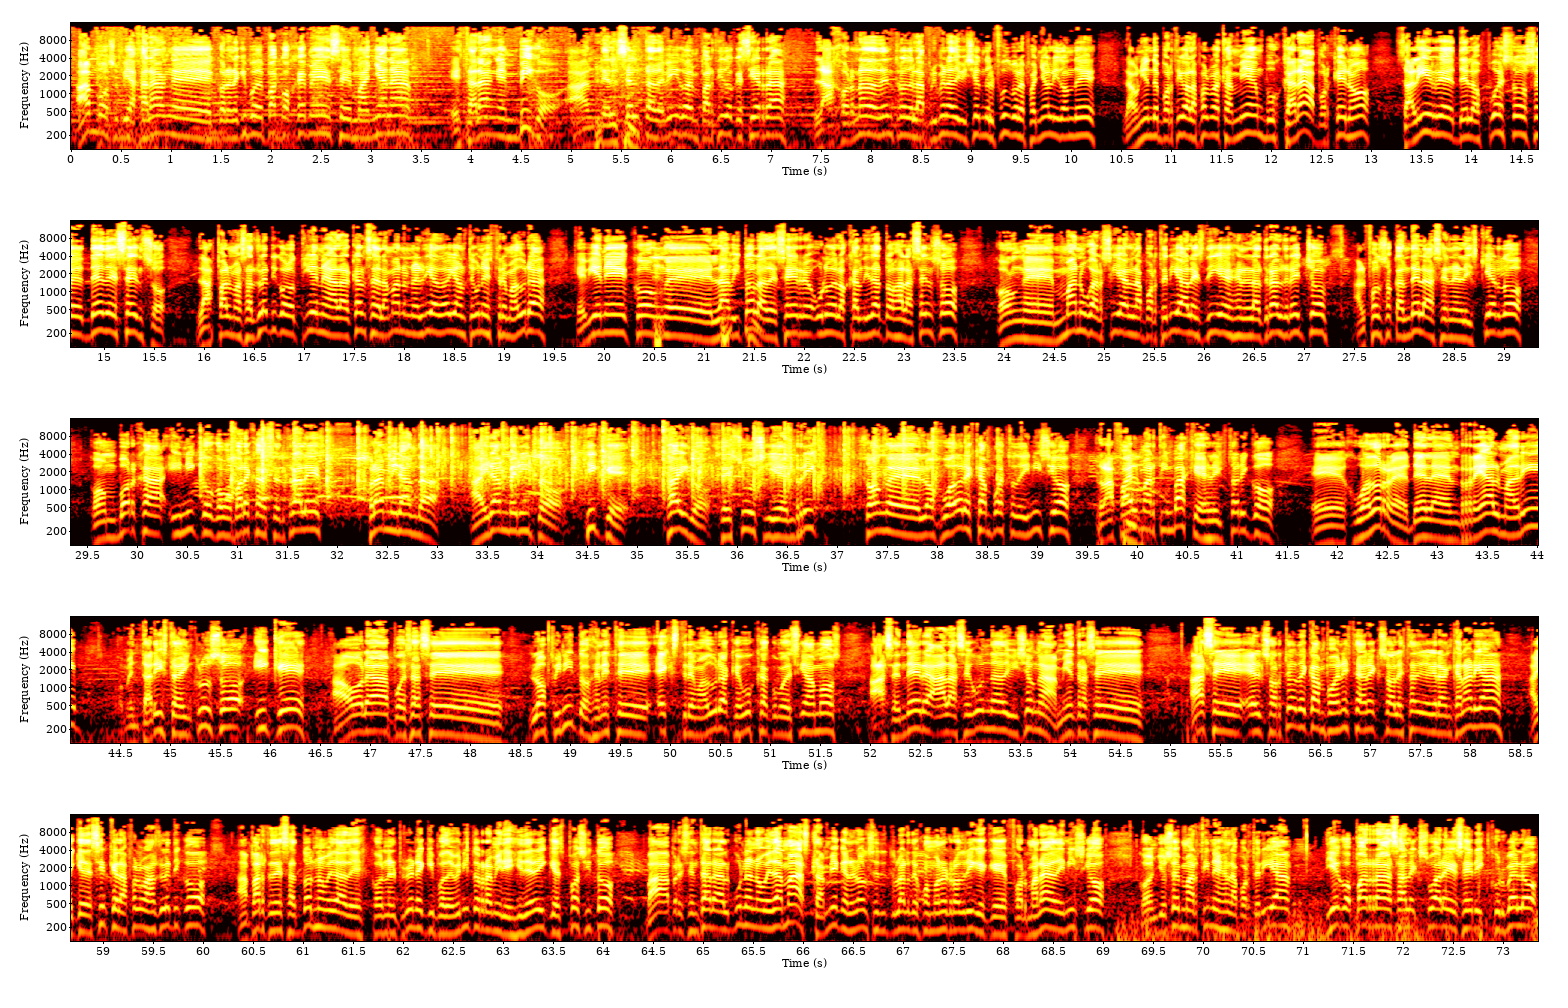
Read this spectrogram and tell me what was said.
Ambos viajarán eh, con el equipo de Paco Gemes eh, mañana estarán en Vigo ante el Celta de Vigo en partido que cierra la jornada dentro de la primera división del fútbol español y donde la Unión Deportiva Las Palmas también buscará, ¿por qué no?, salir de los puestos de descenso. Las Palmas Atlético lo tiene al alcance de la mano en el día de hoy ante una Extremadura que viene con eh, la vitola de ser uno de los candidatos al ascenso con eh, Manu García en la portería, Alex Díez en el lateral derecho, Alfonso Candelas en el izquierdo, con Borja y Nico como parejas centrales, Fran Miranda Airán Benito, Quique, Jairo, Jesús y Enrique son eh, los jugadores que han puesto de inicio Rafael Martín Vázquez, el histórico eh, jugador del Real Madrid, comentarista incluso, y que ahora pues hace los pinitos en este Extremadura que busca, como decíamos, ascender a la segunda división A, mientras se... Eh, hace el sorteo de campo en este anexo al Estadio de Gran Canaria. Hay que decir que Las Palmas Atlético, aparte de esas dos novedades con el primer equipo de Benito Ramírez y de Eric Espósito, va a presentar alguna novedad más también en el once titular de Juan Manuel Rodríguez, que formará de inicio con Josep Martínez en la portería, Diego Parras, Alex Suárez, Eric Curbelo,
